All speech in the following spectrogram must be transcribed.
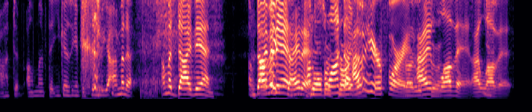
God, to, I'll have to, you guys are going to have to send me. I'm gonna, I'm gonna dive in. I'm diving in. excited. I'm Do you want my swan chart? diving. I'm here for it. All right, let's I do it. love it. I love it.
